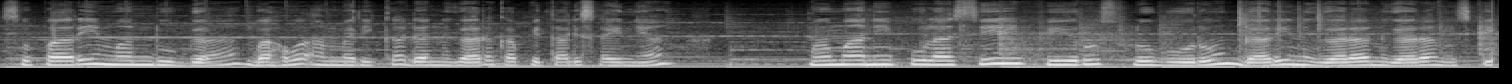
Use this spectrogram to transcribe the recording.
Supari menduga bahwa Amerika dan negara kapitalis lainnya memanipulasi virus flu burung dari negara-negara miskin.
